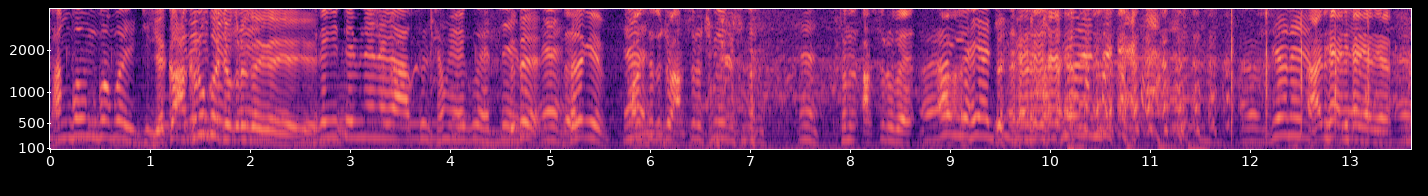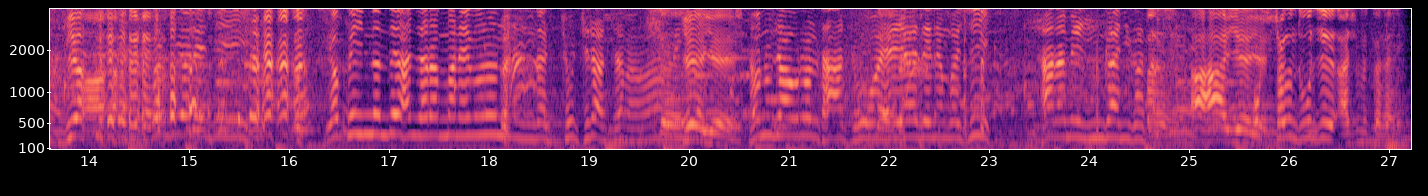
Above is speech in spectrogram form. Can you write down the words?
방법인 거지. 예, 아, 그런 거죠, 그런 거, 예, 예, 예. 그러기 때문에 내가 악수를 청하고 했어요. 근데 예. 사장님 저한테도 좀 악수를 청해 주시면 예. 저는 악수를 왜? 아, 이거 해야지. 미안한데. 아, 미안해요. 아니 아니 아니 아니. 미안해. 옆에 있는데 한 사람만 하면은 나 좋지 않잖아. 네. 예 예. 전후좌우를 다 좋아해야 되는 것이 사람의 인간이거든. 아하 예 예. 혹시 저는 누군지 아십니까, 사장님?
